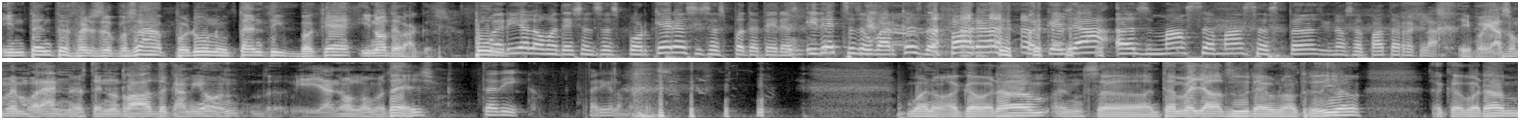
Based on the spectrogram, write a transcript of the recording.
intenta fer-se passar per un autèntic vaquer i no té vaques. Punt. Faria el mateix en les porqueres i les patateres. I deixes les barques de fora perquè ja és massa, massa estès i no se pot arreglar. I pues ja són més modernes, tenen rodes de camió i ja no és el mateix. Te dic, faria el mateix. Bueno, acabarem, en, sa, en també ja els ho diré un altre dia, acabarem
